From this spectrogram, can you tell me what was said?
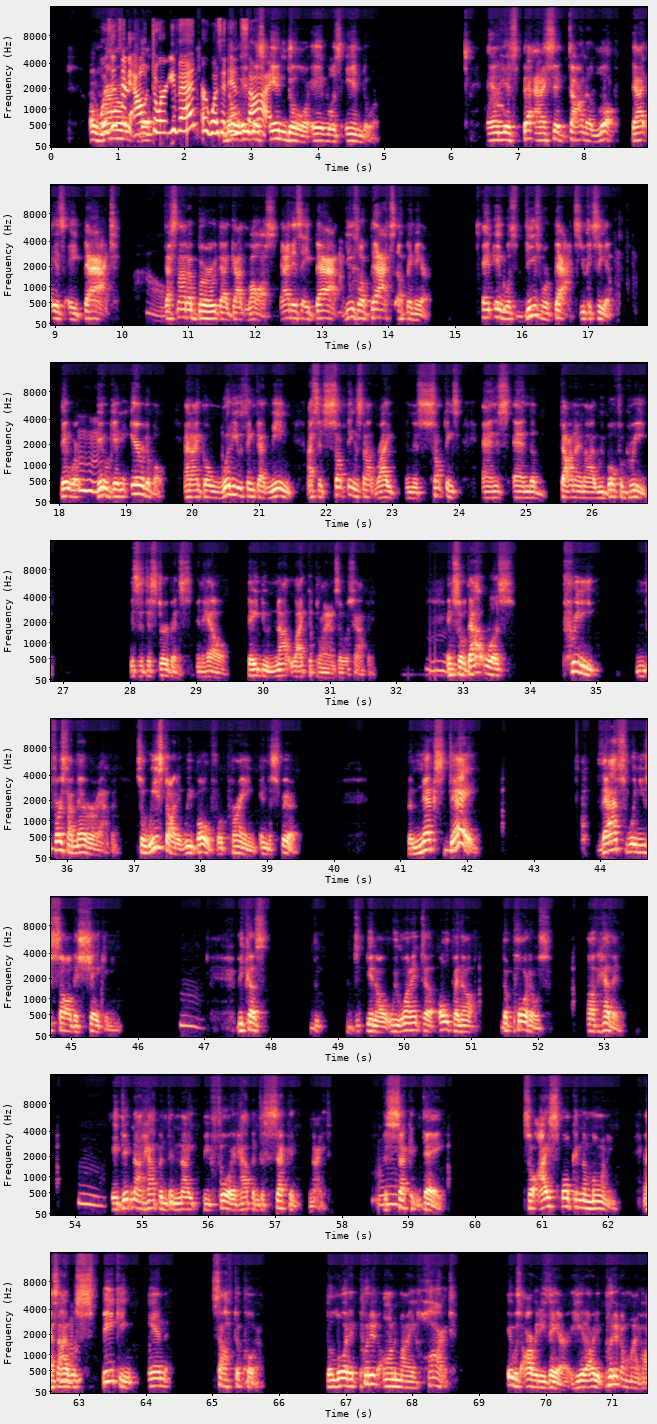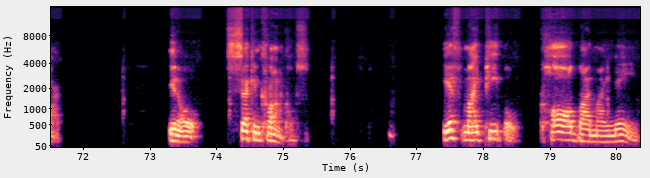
Was this an outdoor the, event or was it no, inside? It was indoor. It was indoor. And it's bat. And I said, Donna, look, that is a bat. Wow. That's not a bird that got lost. That is a bat. These are bats up in here. And it was these were bats. You could see it. They were mm-hmm. they were getting irritable. And I go, what do you think that mean? I said, something's not right. And there's something's and it's and the Donna and I, we both agreed it's a disturbance in hell. They do not like the plans that was happening. Mm. And so that was pretty first time that ever happened. So we started, we both were praying in the spirit. The next day, that's when you saw the shaking. Mm. Because you know, we wanted to open up the portals of heaven. Mm. It did not happen the night before, it happened the second night, mm. the hmm. second day. So I spoke in the morning as mm-hmm. I was speaking in South Dakota. The Lord had put it on my heart. It was already there. He had already put it on my heart. You know, Second Chronicles. If my people called by my name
